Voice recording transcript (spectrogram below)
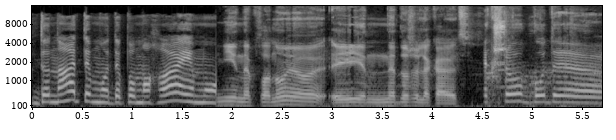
донатимо, допомагаємо. Ні, не планую і не дуже лякаються. Якщо буде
